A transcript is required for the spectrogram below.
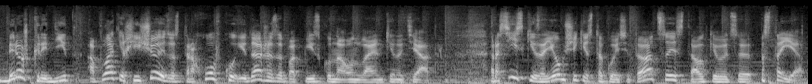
Берешь кредит, оплатишь еще и за страховку и даже за подписку на онлайн-кинотеатр. Российские заемщики с такой ситуацией сталкиваются постоянно.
